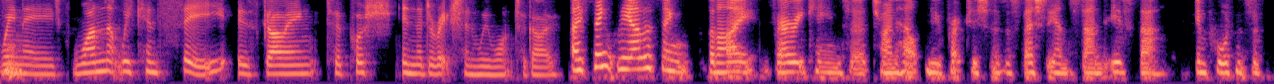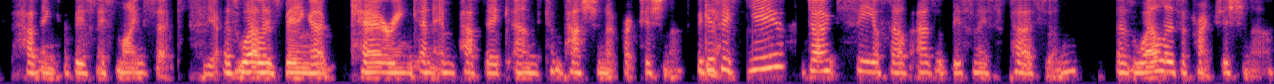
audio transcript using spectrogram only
We Mm. need one that we can see is going to push in the direction we want to go. I think the other thing that I very keen to try and help new practitioners, especially understand, is that importance of having a business mindset, Yeah. as well as being a caring and empathic and compassionate practitioner. Because if you don't see yourself as a business person, as well as a practitioner,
